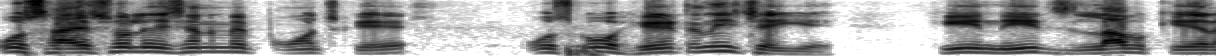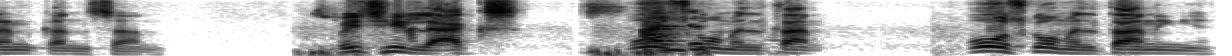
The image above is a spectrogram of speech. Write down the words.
उस आइसोलेशन में पहुँच के उसको हेट नहीं चाहिए। He needs love care and concern which he lacks वो उसको मिलता वो उसको मिलता नहीं है।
